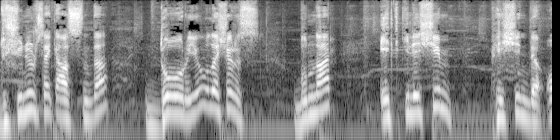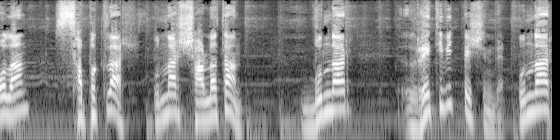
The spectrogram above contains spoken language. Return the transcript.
düşünürsek aslında doğruya ulaşırız. Bunlar etkileşim peşinde olan sapıklar. Bunlar şarlatan. Bunlar retweet peşinde. Bunlar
